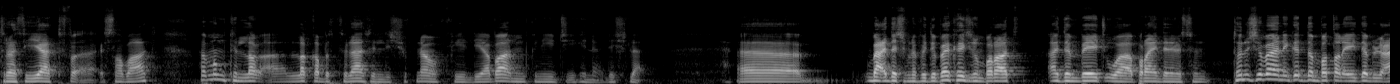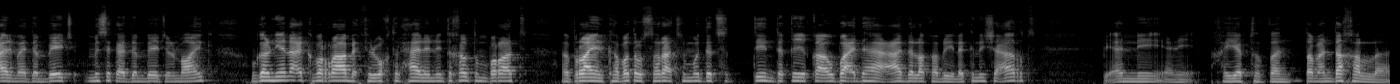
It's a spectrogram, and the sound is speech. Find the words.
ثلاثيات عصابات. فممكن اللقب الثلاثي اللي شفناه في اليابان ممكن يجي هنا ليش لا؟ آه بعدها شفنا video package لمباراة آدم بيج وبراين دانيلسون. توني شيفاني قدم بطل AEW العالمي آدم بيج مسك آدم بيج المايك وقال إني أنا أكبر رابح في الوقت الحالي إني دخلت مباراة براين كبطل وصارعت لمدة 60 دقيقة وبعدها عاد اللقب لي لكني شعرت بأني يعني خيبت الظن. طبعا دخل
